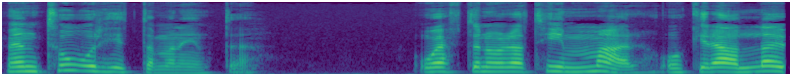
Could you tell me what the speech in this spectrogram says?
Men Tor hittar man inte. Och efter några timmar åker alla ut.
